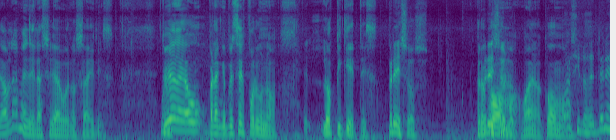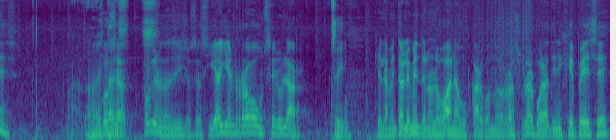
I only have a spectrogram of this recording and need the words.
Háblame de la ciudad de Buenos Aires. Te voy a para que empecés por uno. Los piquetes. Presos. ¿Pero Presos cómo? lo- Bueno, ¿cómo? ¿Vas y los detenés? Bueno, no es O tan- sea, ¿Por qué no es tan sencillo? O sea, si alguien roba un celular, Sí, que lamentablemente no los van a buscar cuando roban celular porque ahora tienen GPS,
